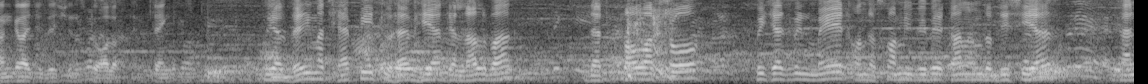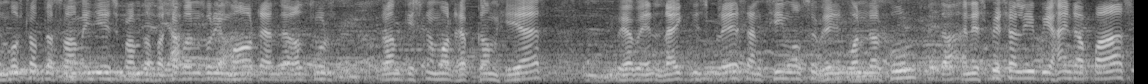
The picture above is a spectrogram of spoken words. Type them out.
congratulations to all of them. Thank you. We very much happy to have here the Lal Bagh that flower show which has been made on the Swami Vivekananda this year. And most of the Swamijis from the Basavanguri Math and the Altur Ramakrishna Math have come here. We have uh, liked this place and theme also very wonderful. And especially behind our pass,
